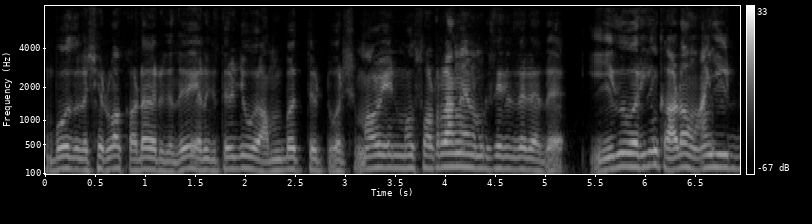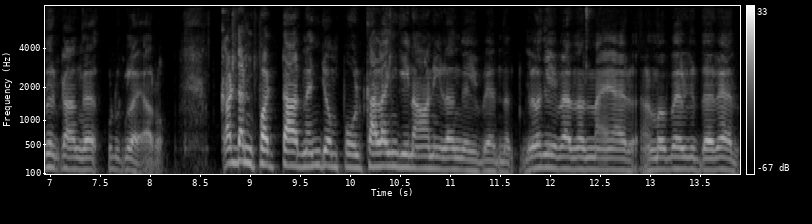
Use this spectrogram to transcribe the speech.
ஒம்பது லட்ச ரூபா கடன் இருக்குது. எனக்கு தெரிஞ்சு ஒரு ஐம்பத்தெட்டு வருஷமாகவே என்னமோ சொல்கிறாங்க நமக்கு சரி தெரியாது. இது வரைக்கும் கடன் வாங்கிக்கிட்டு தான் இருக்காங்க. கொடுக்கல யாரும். கடன் பட்டார் நெஞ்சம் போல் கலங்கி நான் இலங்கை வேந்தன். இலங்கை வேந்தன்னா யார்? நம்ம பேருக்கு தெரியாது.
